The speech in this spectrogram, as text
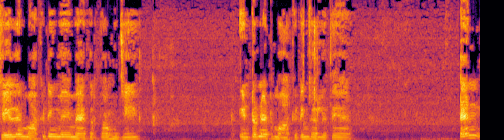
सेल्स एंड मार्केटिंग में मैं करता हूँ जी इंटरनेट मार्केटिंग कर लेते हैं। टेन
